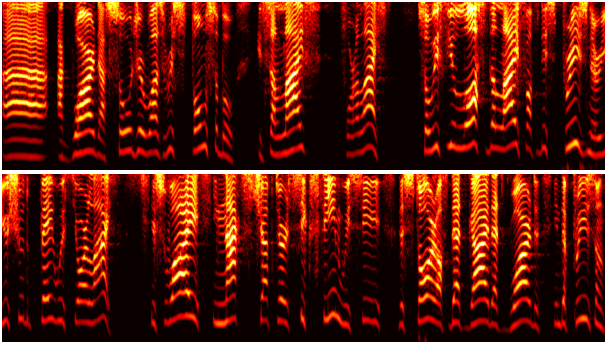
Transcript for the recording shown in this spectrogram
uh, a guard, a soldier was responsible. It's a life for a life. So if you lost the life of this prisoner, you should pay with your life. It's why in Acts chapter 16 we see the story of that guy, that guard in the prison,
